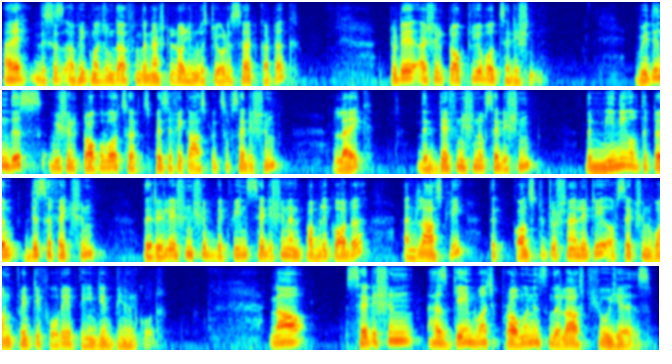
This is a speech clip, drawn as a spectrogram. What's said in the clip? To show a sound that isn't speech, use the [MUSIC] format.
Hi, this is Abhik Majumdar from the National Law University of Odisha at Cuttack. Today I shall talk to you about sedition. Within this, we shall talk about certain specific aspects of sedition like the definition of sedition, the meaning of the term disaffection, the relationship between sedition and public order and lastly the constitutionality of section 124A of the Indian Penal Code. Now, sedition has gained much prominence in the last few years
